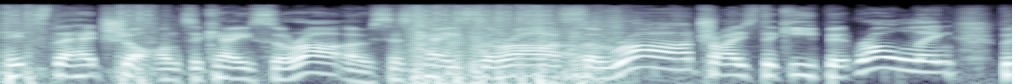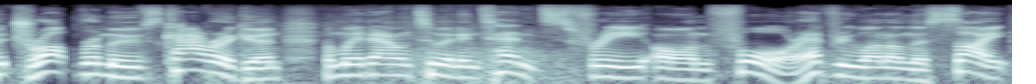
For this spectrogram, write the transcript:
Hits the headshot onto KSCERATO. Says K. Sarah tries to keep it rolling, but drop removes Karrigan, and we're down to an intense three on four. Everyone on the site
